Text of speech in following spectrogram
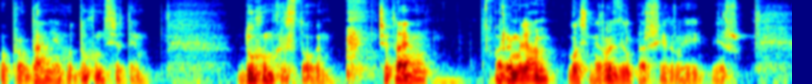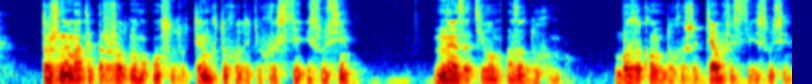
в оправдання Його Духом Святим. Духом Христовим. Читаємо Римлян, 8 розділ, 1 і 2 вірш. Тож нема тепер жодного осуду тим, хто ходить у Христі Ісусі, не за тілом, а за духом, бо закон Духа життя в Христі Ісусі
